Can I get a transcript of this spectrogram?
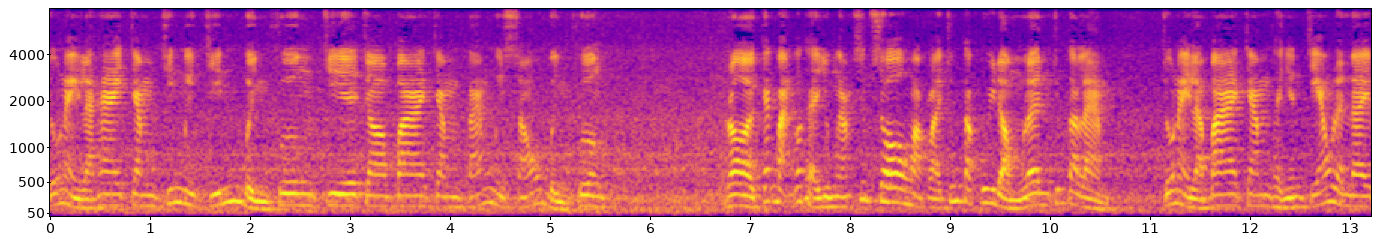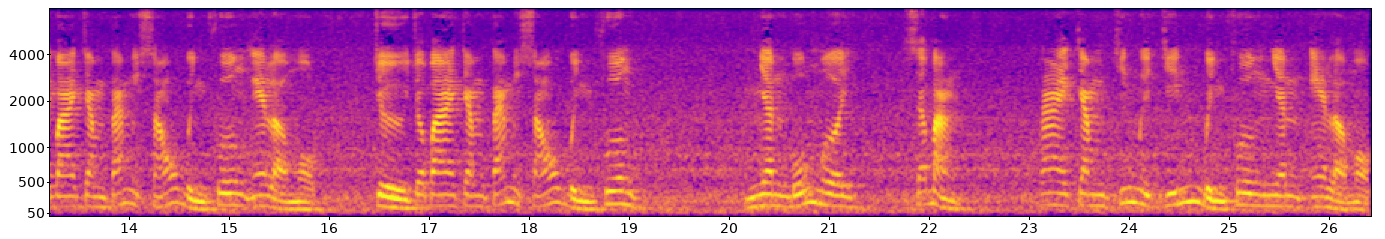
Chỗ này là 299 bình phương chia cho 386 bình phương. Rồi, các bạn có thể dùng áp ship xô hoặc là chúng ta quy đồng lên, chúng ta làm. Chỗ này là 300 thầy nhân chéo lên đây 386 bình phương L1 trừ cho 386 bình phương nhân 40 sẽ bằng 299 bình phương nhân L1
